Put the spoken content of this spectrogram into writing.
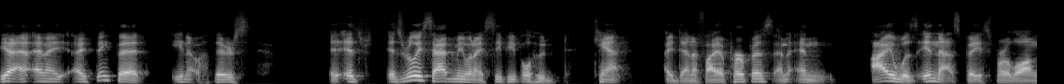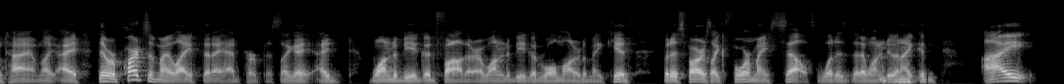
Yeah. And I, I think that, you know, there's, it's, it's really sad to me when I see people who can't identify a purpose and, and I was in that space for a long time. Like I, there were parts of my life that I had purpose. Like I, I wanted to be a good father. I wanted to be a good role model to my kids. But as far as like for myself, what is that I want to do? And I mm-hmm. could, I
